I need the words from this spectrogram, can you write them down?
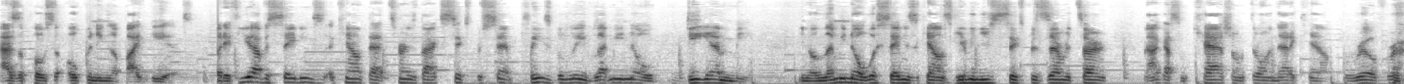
as opposed to opening up ideas. But if you have a savings account that turns back 6%, please believe, let me know, DM me. You know, let me know what savings account is giving you 6% return. Man, I got some cash I'm throwing that account for real, for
